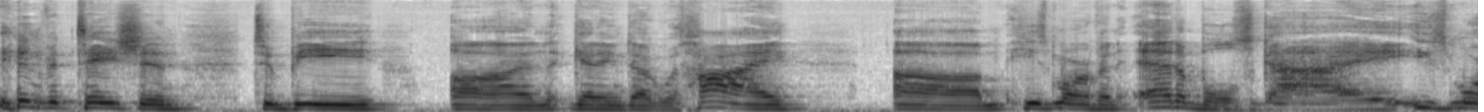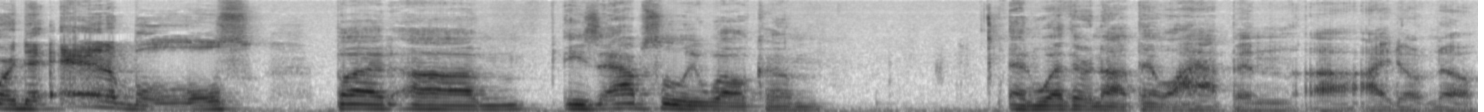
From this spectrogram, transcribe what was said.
invitation to be on Getting Doug with High. Um, he's more of an edibles guy. He's more into edibles, but um, he's absolutely welcome and whether or not that will happen, uh, I don't know.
